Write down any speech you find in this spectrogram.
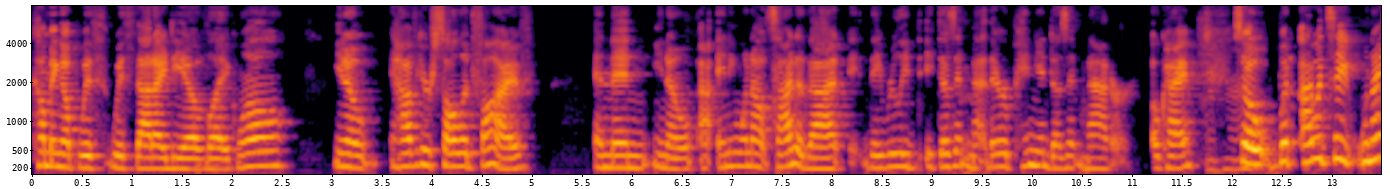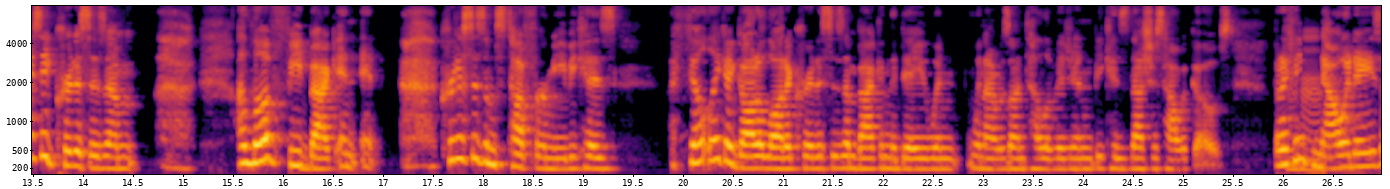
coming up with with that idea of like, well, you know, have your solid five and then, you know, anyone outside of that, they really it doesn't matter their opinion doesn't matter Okay. Mm-hmm. So, but I would say when I say criticism, I love feedback and, and criticism's tough for me because I felt like I got a lot of criticism back in the day when when I was on television because that's just how it goes. But I think mm-hmm. nowadays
